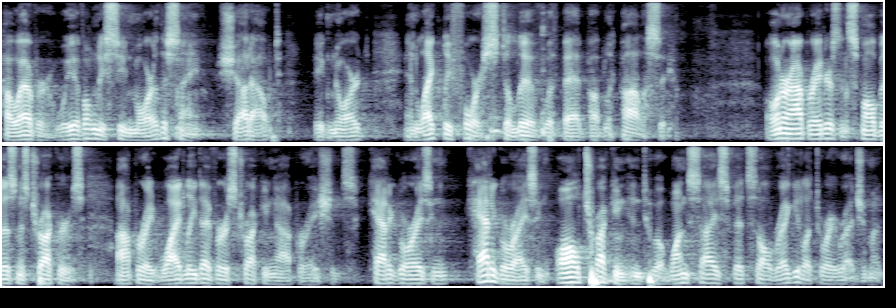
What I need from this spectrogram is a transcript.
However, we have only seen more of the same, shut out, ignored, and likely forced to live with bad public policy. Owner-operators and small business truckers operate widely diverse trucking operations. Categorizing, categorizing all trucking into a one-size-fits-all regulatory regimen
